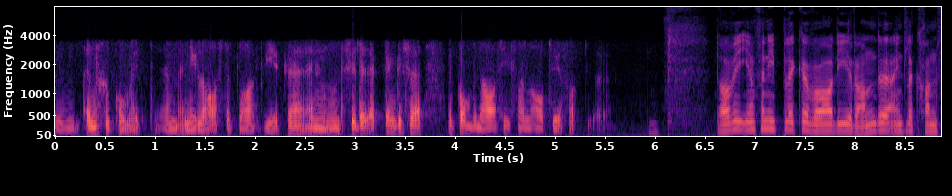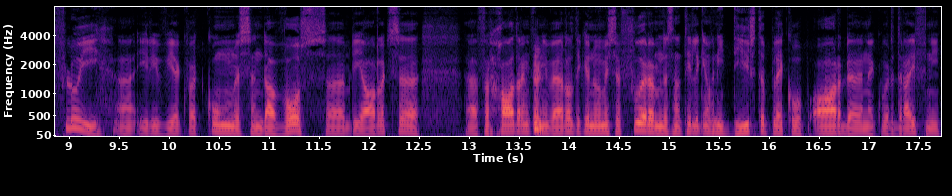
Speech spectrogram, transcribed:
um, ingekom het in in die laaste paar weke en so dit ek dink is 'n kombinasie van al twee faktore. Daar wie een van die plekke waar die rande eintlik gaan vloei uh, hierdie week wat kom is in Davos, uh, die jaarlikse uh, vergadering van die Wêreldekonomiese Forum. Dis natuurlik een van die duurste plekke op aarde en ek oordryf nie.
